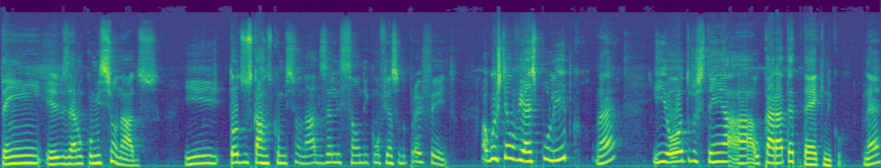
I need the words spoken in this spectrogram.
tem, eles eram comissionados. E todos os cargos comissionados, eles são de confiança do prefeito. Alguns têm um viés político, né? E outros têm a, a, o caráter técnico, né?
